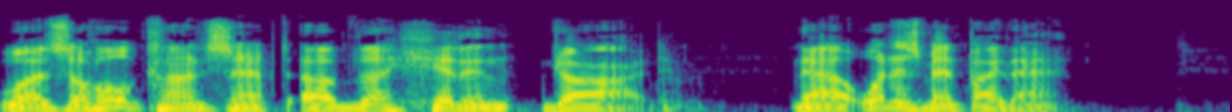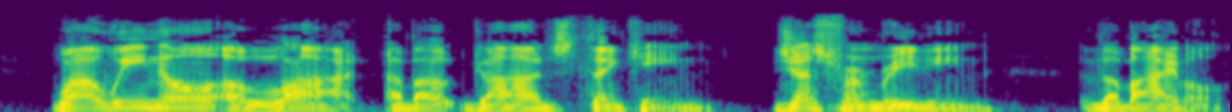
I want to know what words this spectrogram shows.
was the whole concept of the hidden God. Now, what is meant by that? While we know a lot about God's thinking just from reading the Bible,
